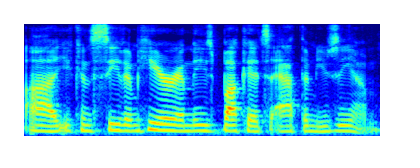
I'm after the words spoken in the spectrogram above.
Uh, you can see them here in these buckets at the museum.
